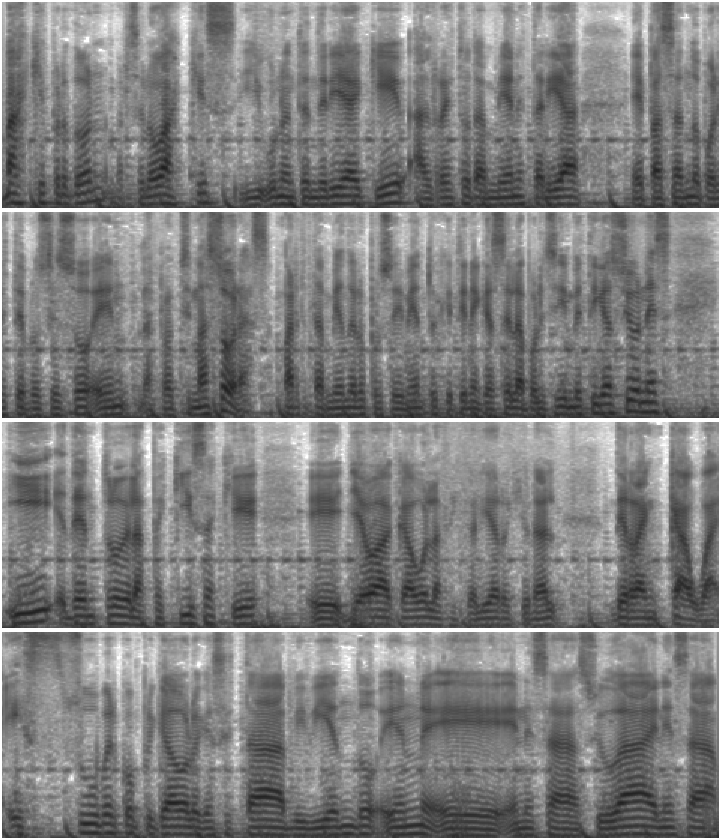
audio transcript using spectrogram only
Vázquez, perdón, Marcelo Vázquez, y uno entendería que al resto también estaría eh, pasando por este proceso en las próximas horas. Parte también de los procedimientos que tiene que hacer la Policía de Investigaciones y dentro de las pesquisas que eh, lleva a cabo la Fiscalía Regional de Rancagua. Es súper complicado lo que se está viviendo en, eh, en esa ciudad, en esa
